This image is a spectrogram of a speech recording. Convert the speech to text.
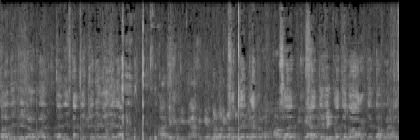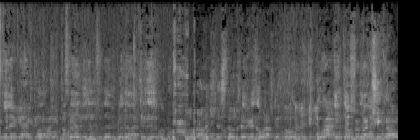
Ale když ty hrával tenis, tak ještě nevěděl, jak, co to je, plek, co je, co je to vypletěná raketa, vole, ještě jste ne, ale vy jste nevěděli, co to je vypletěná raketa, No, ale ještě s tou dřevěnou raketou. To začínal,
